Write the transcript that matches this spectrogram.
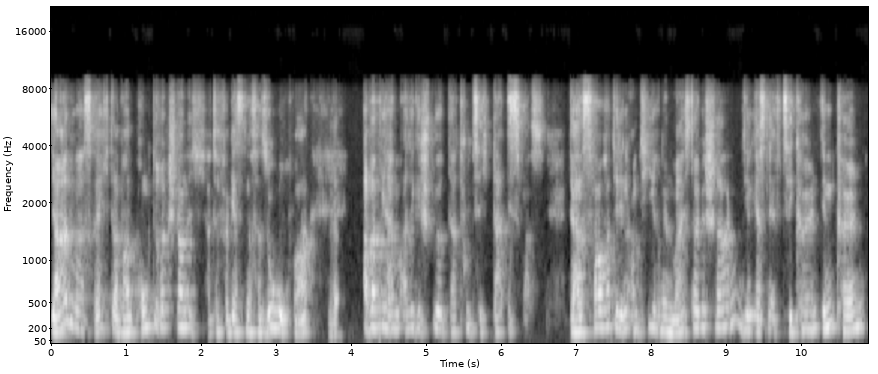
ja, du hast recht, da war ein Punkterückstand, ich hatte vergessen, dass er so hoch war, ja. Aber wir haben alle gespürt, da tut sich, da ist was. Der HSV hatte den amtierenden Meister geschlagen, den ersten FC Köln in Köln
